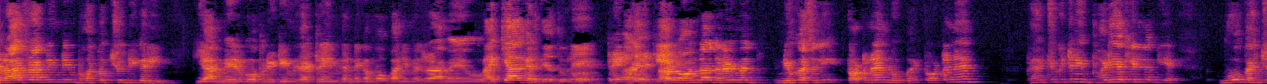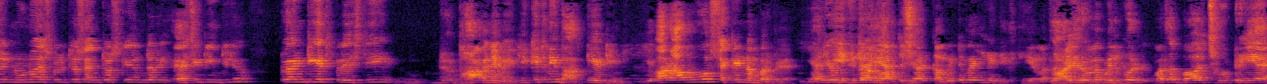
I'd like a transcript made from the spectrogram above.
राज रागनिक ने बहुत बकचोदी करी कि यार मेरे को अपनी टीम के साथ ट्रेन करने का मौका नहीं मिल रहा मैं वो भाई क्या कर दिया तूने? ट्रेन करके। और ऑन द अदर हैंड में न्यूकासल ही टॉटनहैम लोग भाई टॉटनहैम भैंचो कितनी बढ़िया खेलने लगी है। वो भैंचो नूनो एस्पिरितो सैंटोस के अंदर ऐसी टीम थी जो 20th प्लेस थी भागने में कि कितनी भागती है टीम। और अब वो सेकंड नंबर पे है। यार एक जितना यार। तुषार कमिटमेंट नहीं दिखती है। मतलब प्लेयरों में बिल्कुल। मतलब बॉल छूट रही है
